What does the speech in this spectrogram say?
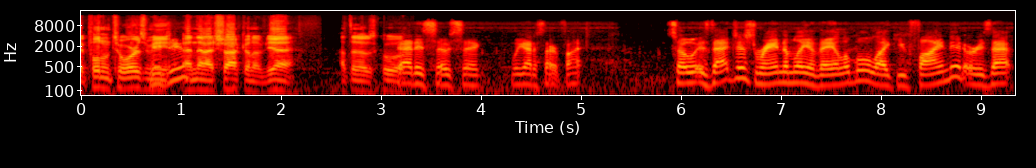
I pulled him towards me, and then I shotgun him. Yeah, I thought that was cool. That is so sick. We got to start find. So is that just randomly available? Like you find it, or is that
